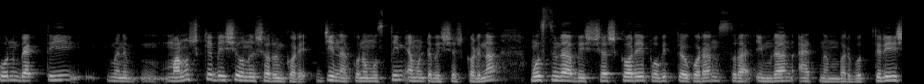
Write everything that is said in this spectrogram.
কোন ব্যক্তি মানে মানুষকে বেশি অনুসরণ করে? জি না, কোনো মুসলিম এমনটা বিশ্বাস করে না। মুসলিমরা বিশ্বাস করে পবিত্র কোরআন, সুরা ইমরান, আয়াত নম্বর বত্রিশ।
